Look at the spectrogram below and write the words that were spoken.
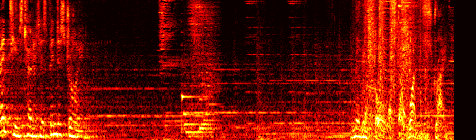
Red team's turret has been destroyed. Many souls, one strike.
